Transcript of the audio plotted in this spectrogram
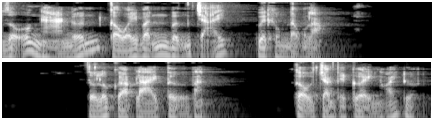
dỗ ngả ngớn, Cậu ấy vẫn vững chãi, Quyết không động lòng. Từ lúc gặp lại tử văn, Cậu chẳng thể cười nói được.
